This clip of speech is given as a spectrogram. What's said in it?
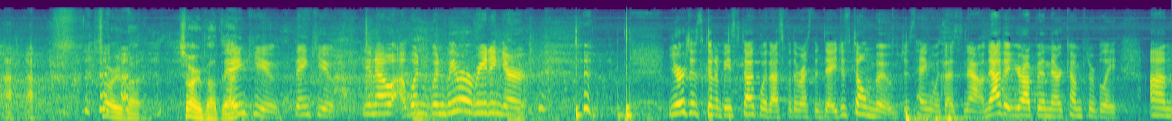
Sorry about, sorry about that. Thank you, thank you. You know, when, when we were reading your, you're just going to be stuck with us for the rest of the day. Just don't move. Just hang with us now. Now that you're up in there comfortably. Um,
